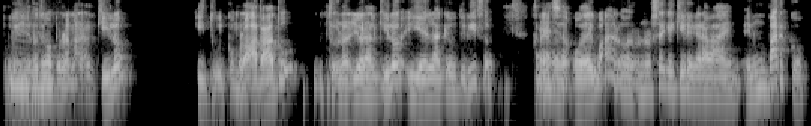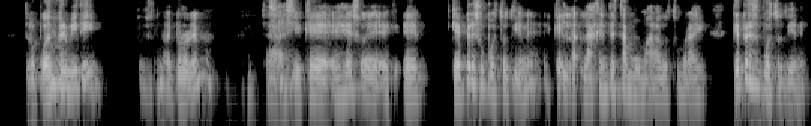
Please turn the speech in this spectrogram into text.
Porque yo no tengo ujú, problema, la alquilo y tú, ¿y cómo lo vas a pagar tú? Yo la alquilo y es la que utilizo, ¿sabes? O, da eso, o da igual, o no sé qué quieres grabar en, en un barco, ¿te lo puedes mm, permitir? Pues no hay problema. O sea, si sí, es que es eso, es, es- ¿qué presupuesto tiene? Es que la, la gente está muy mal acostumbrada ahí. ¿Qué presupuesto tiene?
